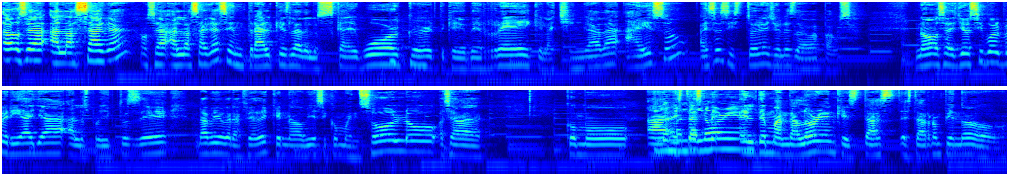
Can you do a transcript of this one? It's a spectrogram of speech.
Ah, O sea, a la saga, o sea, a la saga central que es la de los Skywalker, que de Rey, que la chingada, a eso, a esas historias yo les daba pausa. No, o sea, yo sí volvería ya a los proyectos de la biografía de Kenobi, así como en solo, o sea, como a The estas- Mandalorian. el de Mandalorian que está, está rompiendo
